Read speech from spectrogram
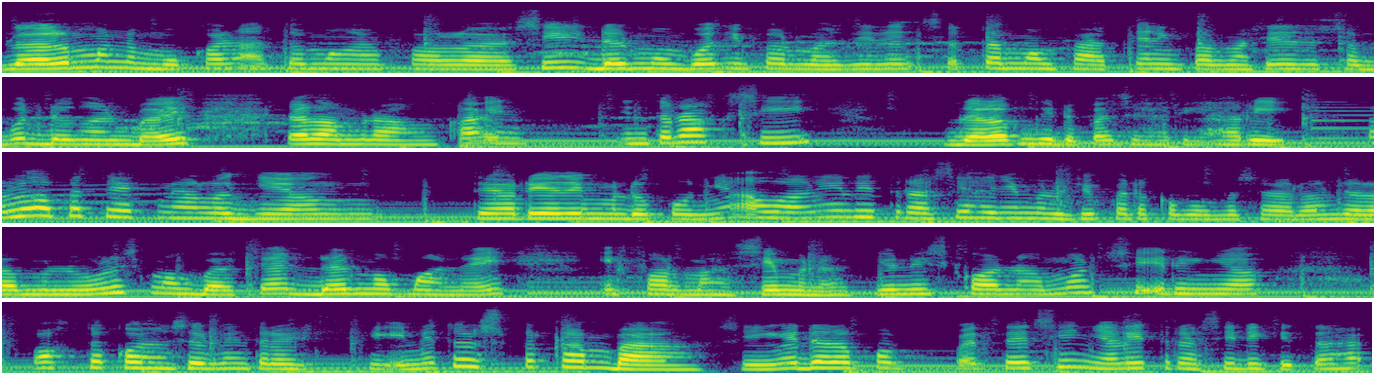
dalam menemukan atau mengevaluasi dan membuat informasi serta memanfaatkan informasi tersebut dengan baik dalam rangka interaksi dalam kehidupan sehari-hari. Lalu apa teknologi yang teori yang mendukungnya? Awalnya literasi hanya merujuk pada kemampuan seseorang dalam menulis, membaca, dan memanai informasi menurut UNESCO. Namun seiringnya waktu konsep literasi ini terus berkembang, sehingga dalam kompetensinya literasi di kita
